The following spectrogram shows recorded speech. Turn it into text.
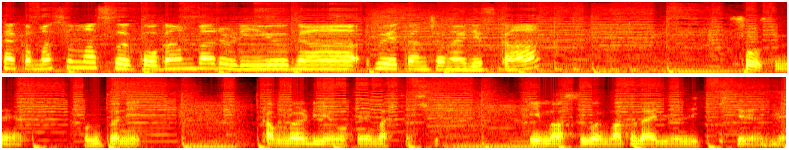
なんかますますこう頑張る理由が増えたんじゃないですか？そうですね。本当に頑張る理由も増えましたし、今はすごいまた大事な時期来てるんで、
